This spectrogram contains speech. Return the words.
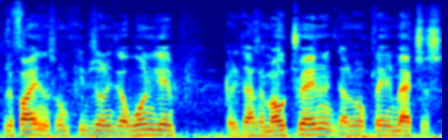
to the final. Some teams only got one game, but they got them out training, got them out playing matches.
